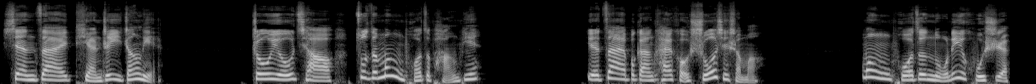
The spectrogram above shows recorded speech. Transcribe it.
现在舔着一张脸，周有巧坐在孟婆子旁边，也再不敢开口说些什么。孟婆子努力忽视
